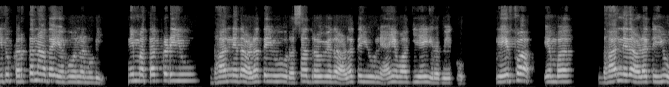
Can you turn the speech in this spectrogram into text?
ಇದು ಕರ್ತನಾದ ಯಹೋನ ನುಡಿ. ನಿಮ್ಮ ತಕ್ಕಡಿಯು, ಧಾನ್ಯದ ಅಳತೆಯು, ರಸದ್ರವ್ಯದ ಅಳತೆಯು ನ್ಯಾಯವಾಗಿಯೇ ಇರಬೇಕು. ಏಫಾ ಎಂಬ ಧಾನ್ಯದ ಅಳತೆಯು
